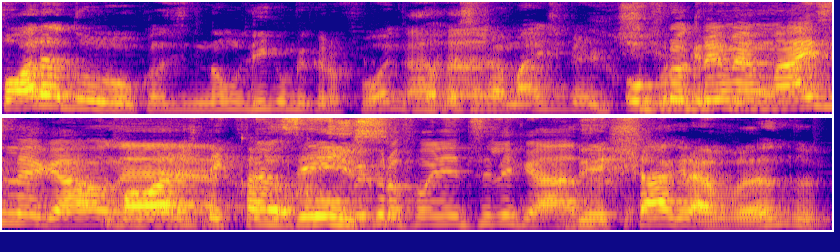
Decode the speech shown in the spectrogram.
Fora do. Quando a gente não liga o microfone, talvez seja mais divertido. O programa é mais legal, Uma né? hora a gente tem que Com- fazer com, isso. o microfone desligado. Deixar gravando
